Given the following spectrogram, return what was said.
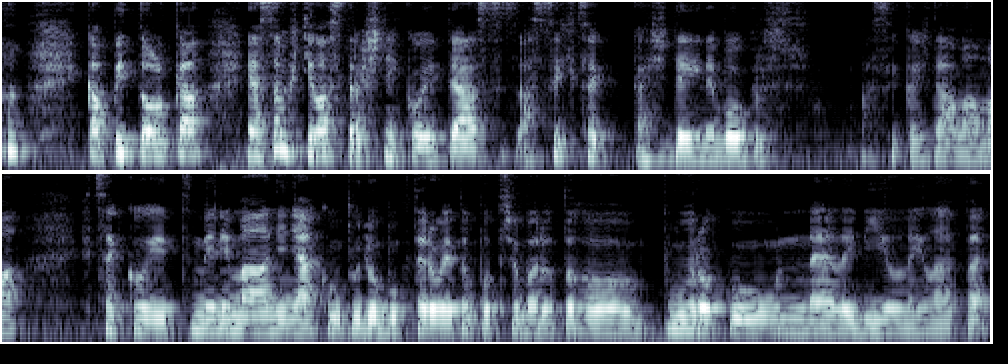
kapitolka. Já jsem chtěla strašně kojit, já asi chce každý nebo prostě asi každá máma chce kojit minimálně nějakou tu dobu, kterou je to potřeba do toho půl roku, ne díl nejlépe.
